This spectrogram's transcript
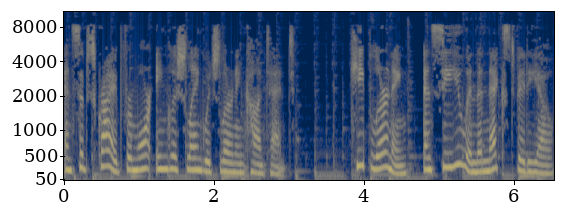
and subscribe for more English language learning content. Keep learning, and see you in the next video.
